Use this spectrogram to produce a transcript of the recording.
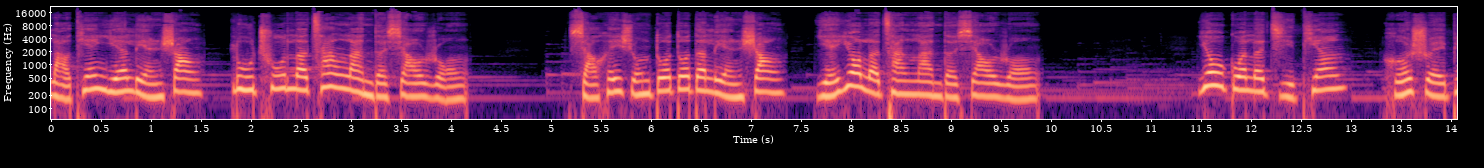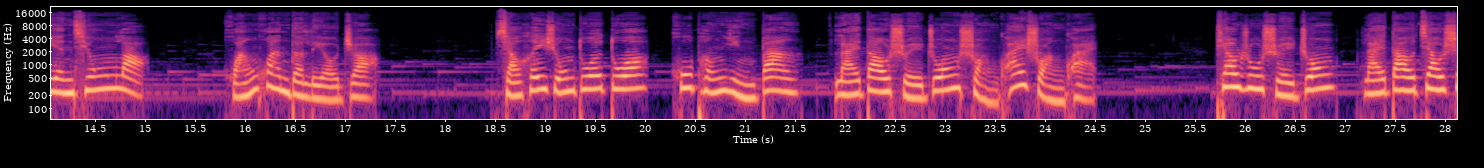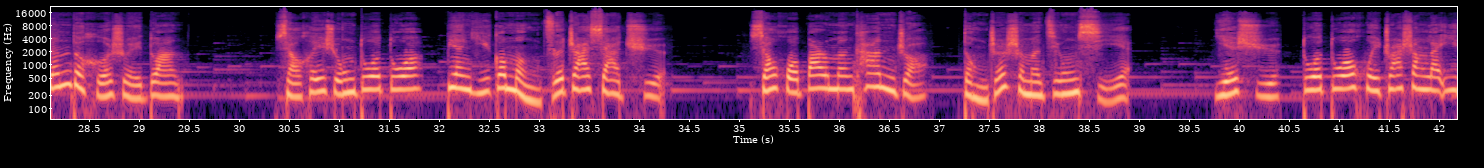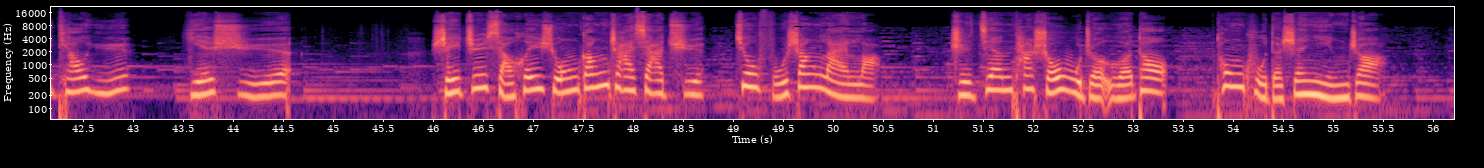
老天爷脸上露出了灿烂的笑容，小黑熊多多的脸上也有了灿烂的笑容。又过了几天，河水变清了，缓缓地流着。小黑熊多多呼朋引伴来到水中，爽快爽快。跳入水中，来到较深的河水段，小黑熊多多便一个猛子扎下去。小伙伴们看着，等着什么惊喜？也许多多会抓上来一条鱼，也许……谁知小黑熊刚扎下去，就浮上来了。只见他手捂着额头，痛苦地呻吟着。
